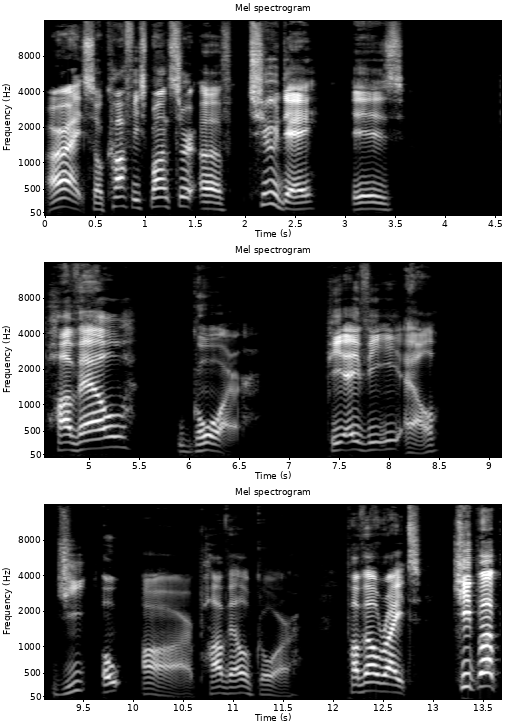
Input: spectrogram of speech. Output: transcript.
All right, so coffee sponsor of today is Pavel Gore. P A V E L G O R. Pavel Gore. Pavel writes, Keep up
